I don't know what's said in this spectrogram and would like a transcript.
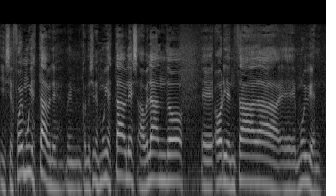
y se fue muy estable, en condiciones muy estables, hablando, orientada, muy bien.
